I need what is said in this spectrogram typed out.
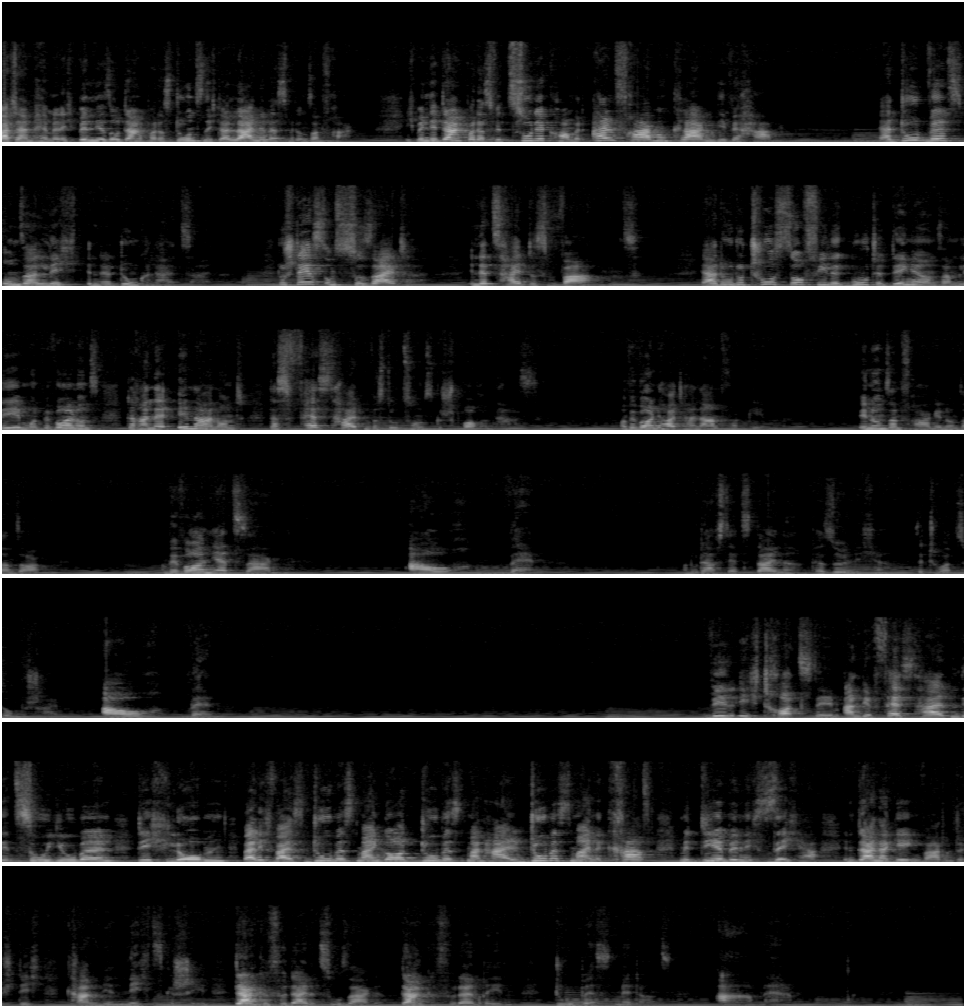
Vater im Himmel, ich bin dir so dankbar, dass du uns nicht alleine lässt mit unseren Fragen. Ich bin dir dankbar, dass wir zu dir kommen mit allen Fragen und Klagen, die wir haben. Ja, du willst unser Licht in der Dunkelheit sein. Du stehst uns zur Seite in der Zeit des Wartens. Ja, du, du tust so viele gute Dinge in unserem Leben und wir wollen uns daran erinnern und das festhalten, was du zu uns gesprochen hast. Und wir wollen dir heute eine Antwort geben. In unseren Fragen, in unseren Sorgen. Und wir wollen jetzt sagen, auch wenn. Und du darfst jetzt deine persönliche Situation beschreiben. Auch wenn. will ich trotzdem an dir festhalten, dir zujubeln, dich loben, weil ich weiß, du bist mein Gott, du bist mein Heil, du bist meine Kraft. Mit dir bin ich sicher in deiner Gegenwart und durch dich kann mir nichts geschehen. Danke für deine Zusage, danke für dein Reden. Du bist mit uns. Amen.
